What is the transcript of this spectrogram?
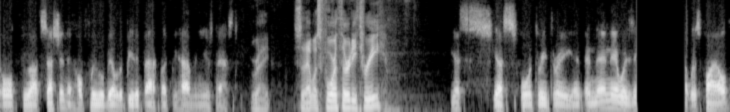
all throughout session, and hopefully we'll be able to beat it back like we have in years past. Right. So that was 433. Yes, yes, four three three, and, then there was that was filed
